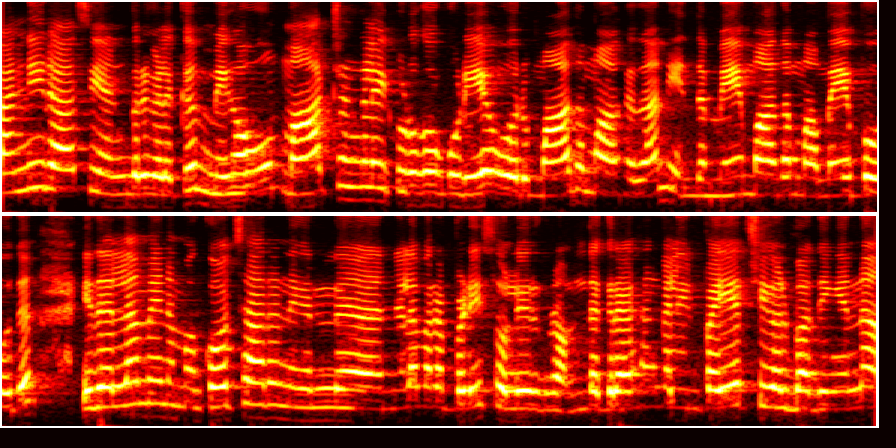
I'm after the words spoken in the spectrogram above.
கன்னிராசி அன்பர்களுக்கு மிகவும் மாற்றங்களை கொடுக்கக்கூடிய ஒரு மாதமாக தான் இந்த மே மாதம் அமைய போகுது. இது எல்லாமே நம்ம கோச்சார நிலவரப்படி சொல்லியிருக்கிறோம். இந்த கிரகங்களின் பயிற்சிகள் பாத்தீங்கன்னா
